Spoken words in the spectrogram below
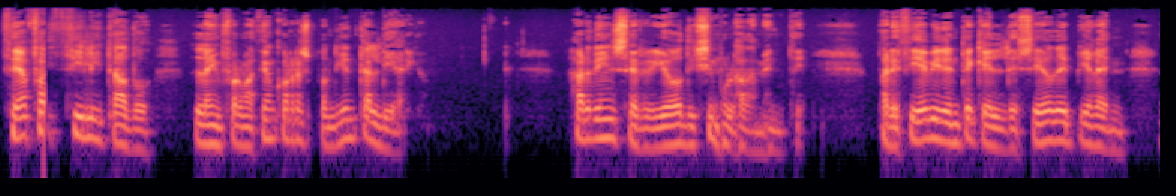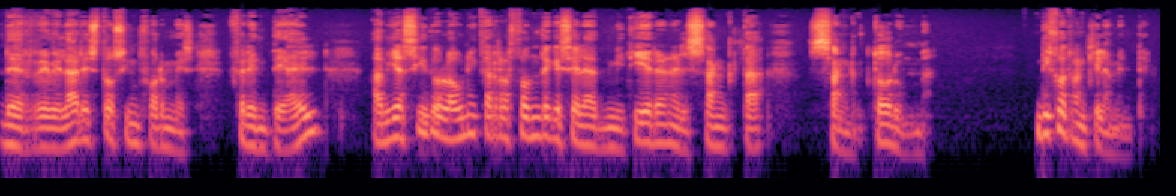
Se ha facilitado la información correspondiente al diario. Harding se rió disimuladamente. Parecía evidente que el deseo de Pirén de revelar estos informes frente a él había sido la única razón de que se le admitiera en el Sancta Sanctorum. Dijo tranquilamente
